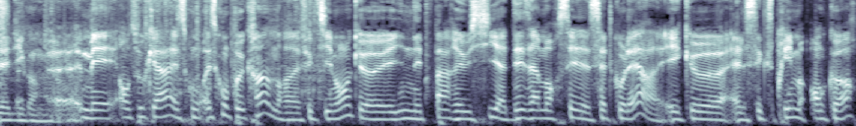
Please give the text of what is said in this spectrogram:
L'ai dit, quand même. Euh, mais en tout cas, est-ce qu'on est-ce qu'on peut craindre effectivement qu'il n'ait pas réussi à désamorcer cette colère et qu'elle s'exprime encore,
